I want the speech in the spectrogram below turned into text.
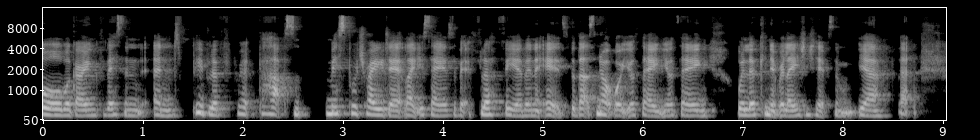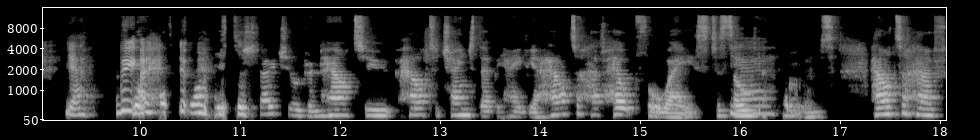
or we're going for this and and people have perhaps misportrayed it like you say as a bit fluffier than it is but that's not what you're saying you're saying we're looking at relationships and yeah that, yeah the, what I want is to show children how to how to change their behaviour, how to have helpful ways to solve yeah. their problems, how to have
